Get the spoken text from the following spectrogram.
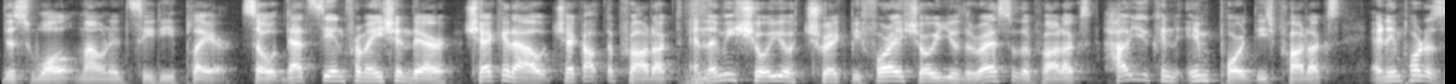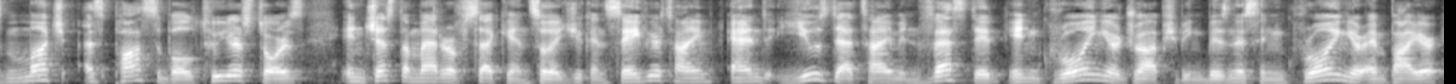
this wall-mounted CD player. So that's the information there. Check it out, check out the product, and let me show you a trick before I show you the rest of the products, how you can import these products and import as much as possible to your stores in just a matter of seconds so that you can save your time and use that time invested in growing your dropshipping business, in growing your empire,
